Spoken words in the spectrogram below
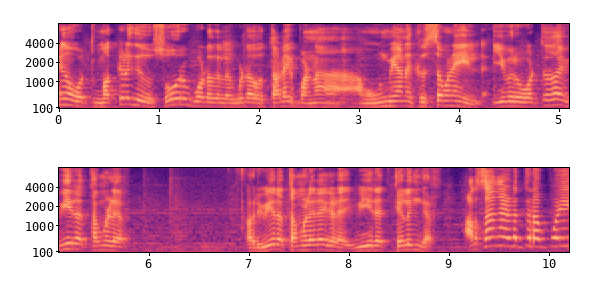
ஏங்க ஒருத்தர் மக்களுக்கு சோறு போடுறதுல கூட தடை பண்ணால் அவன் உண்மையான கிறிஸ்தவனே இல்லை. இவர் ஒருத்தர் தான் வீர தமிழர். அவர் வீர தமிழரே கிடையாது வீர தெலுங்கர். அரசாங்க இடத்துல போய்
